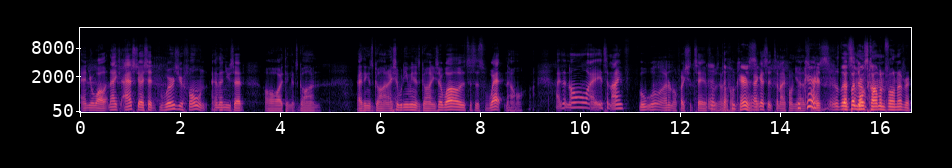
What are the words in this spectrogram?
and your wallet. And I asked you, I said, "Where's your phone?" And then you said, "Oh, I think it's gone. I think it's gone." I said, "What do you mean it's gone?" You said, "Well, it's just it's wet now." I said, "No, I, it's an iPhone." Well, I don't know if I should say if it was an iPhone. who cares? I guess it's an iPhone. Yeah, Who that's cares? That's but the most common phone ever.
